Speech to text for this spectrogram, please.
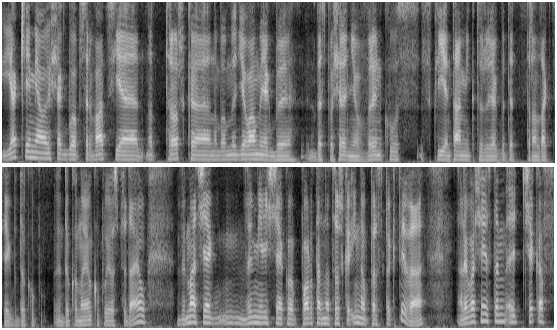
jakie miałeś jakby obserwacje, no troszkę, no bo my działamy jakby bezpośrednio w rynku z, z klientami, którzy jakby te transakcje jakby dokup, dokonują, kupują, sprzedają, Wy macie, jak, wy mieliście jako portal no troszkę inną perspektywę, ale właśnie jestem e, ciekaw,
